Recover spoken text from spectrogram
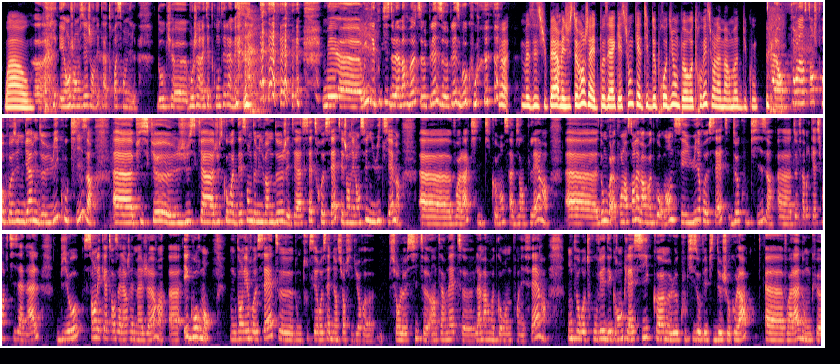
Waouh Et en janvier, j'en étais à 300 000. Donc, bon, j'ai arrêté de compter là, mais Mais euh, oui, les cookies de la marmotte plaisent, plaisent beaucoup. Bah c'est super, mais justement, j'allais te poser la question, quel type de produit on peut retrouver sur la marmotte du coup? Alors pour l'instant, je propose une gamme de 8 cookies, euh, puisque jusqu'au mois de décembre 2022, j'étais à 7 recettes et j'en ai lancé une huitième, euh, voilà, qui, commence à bien plaire. Euh, donc voilà, pour l'instant, la marmotte gourmande, c'est 8 recettes de cookies de fabrication artisanale, bio, sans les 14 allergènes majeurs et gourmands. Donc dans les recettes, euh, donc toutes ces recettes bien sûr figurent euh, sur le site internet euh. On peut retrouver des grands classiques comme le cookies aux pépites de chocolat. voilà, donc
